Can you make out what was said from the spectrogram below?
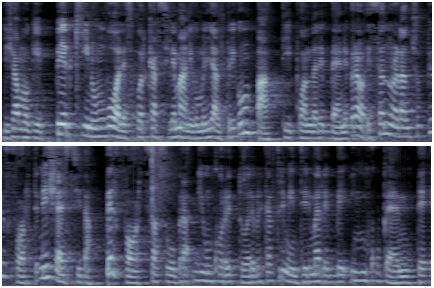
diciamo che per chi non vuole sporcarsi le mani come gli altri compatti può andare bene, però essendo un arancio più forte necessita per forza sopra di un correttore perché altrimenti rimarrebbe incupente.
